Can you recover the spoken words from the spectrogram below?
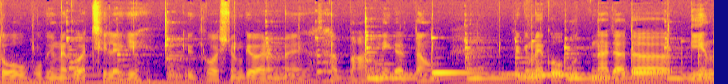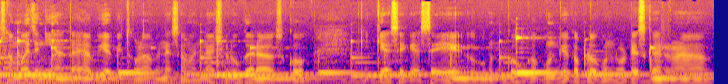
तो वो भी मेरे को अच्छी लगी, क्योंकि कॉस्ट्यूम के बारे में ज़्यादा बात नहीं करता हूँ। क्योंकि मेरे को उतना ज़्यादा गेम समझ नहीं आता है। अभी अभी थोड़ा मैंने समझना शुरू करा उसको कि कैसे कैसे उनको उनके कपड़ों को नोटिस करना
